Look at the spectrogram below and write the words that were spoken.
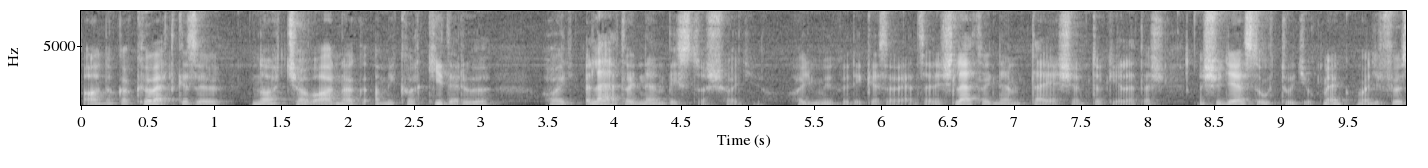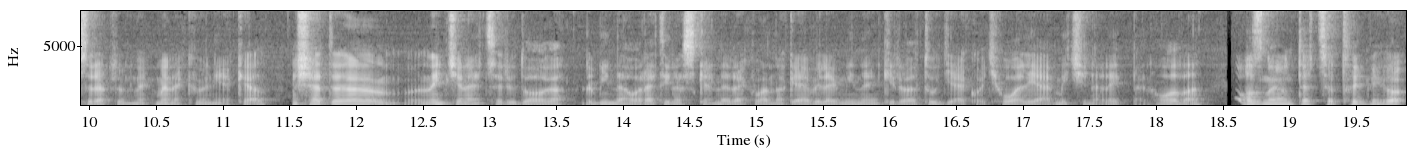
annak a következő nagy csavarnak, amikor kiderül, hogy lehet, hogy nem biztos, hogy, hogy működik ez a rendszer, és lehet, hogy nem teljesen tökéletes. És ugye ezt úgy tudjuk meg, hogy a főszereplőnknek menekülnie kell, és hát nincsen egyszerű dolga, mindenhol retina szkennerek vannak, elvileg mindenkiről tudják, hogy hol jár, mit csinál éppen, hol van. Az nagyon tetszett, hogy még a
